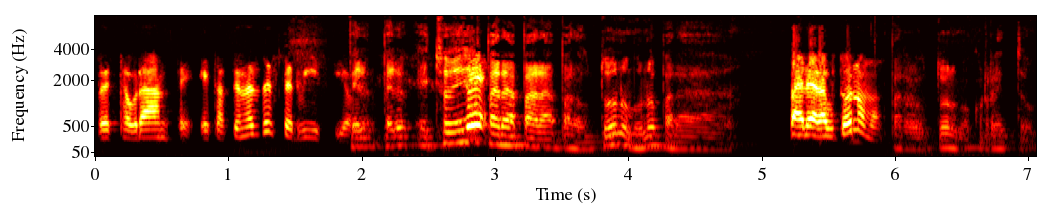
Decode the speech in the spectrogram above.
restaurantes, estaciones de servicio. Pero, pero esto es para, para, para autónomo, ¿no? Para... Para el autónomo. Para el autónomo, correcto.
